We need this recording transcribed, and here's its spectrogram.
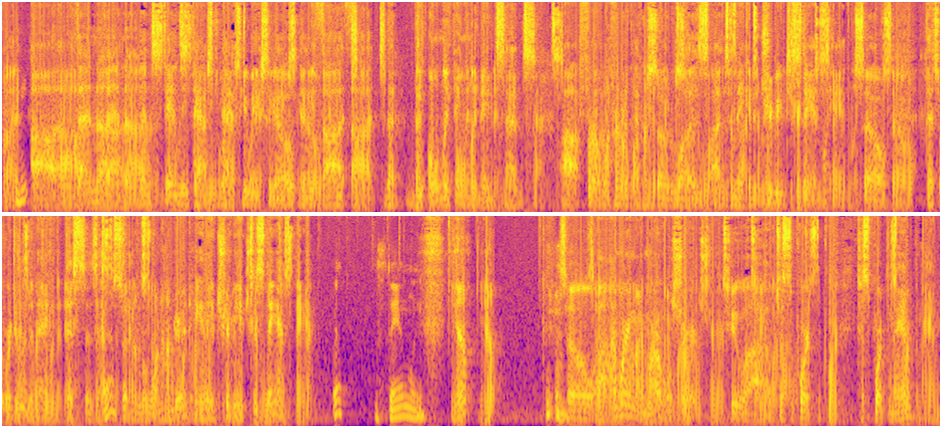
but uh, then uh, then Stanley passed away a few weeks ago, and we thought thought that the only thing that made sense uh, for a 100th episode was uh, to make it a tribute to Stanley. So that's what we're doing today. This is episode number 100 and a tribute to Stan. Yeah. Stanley. Yeah, Yep. So uh, I'm wearing my Marvel shirt to uh, to support to support the man.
